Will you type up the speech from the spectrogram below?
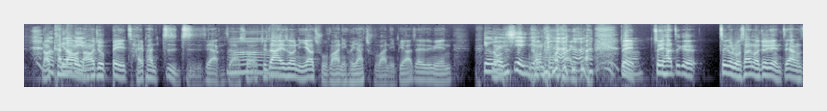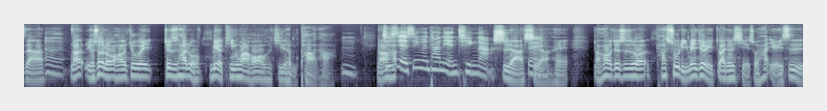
然后看到然后就被裁判制止这样子啊，说就大家说你要处罚你回家处罚你不要在这边丢人现眼，对，所以他这个。这个罗三罗就有点这样子啊，嗯，然后有时候罗王就会，就是他如果没有听话，黄黄其实很怕他，嗯，然后其实也是因为他年轻啦，是啊，是啊，嘿，然后就是说，他书里面就有一段就写说，他有一次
